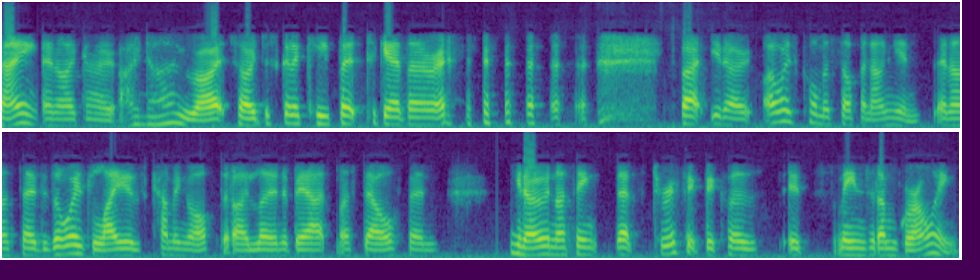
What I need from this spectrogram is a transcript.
saying, and I go, I know, right? So I just got to keep it together. but you know, I always call myself an onion, and I say there's always layers coming off that I learn about myself, and you know, and I think that's terrific because it means that I'm growing.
